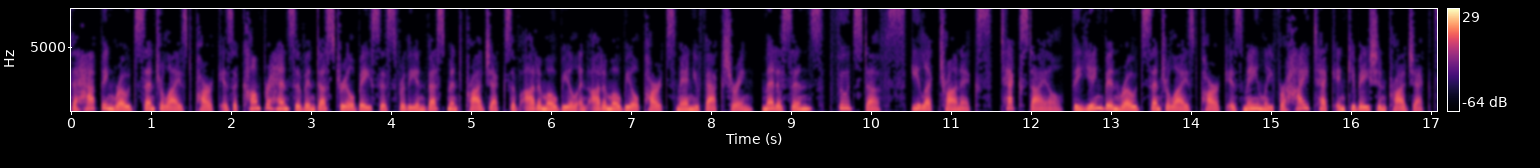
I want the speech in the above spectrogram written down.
The Haping Road Centralized Park is a comprehensive industrial basis for the investment projects of automobile and automobile parts manufacturing, medicines, foodstuffs, electronics, textile. The Yingbin Road Centralized Park is mainly for high-tech incubation projects,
